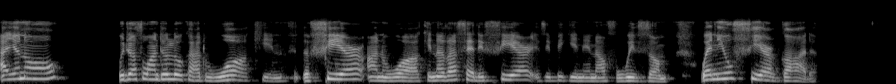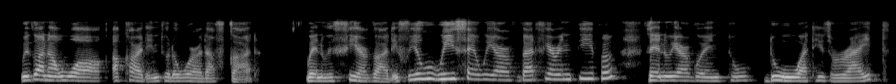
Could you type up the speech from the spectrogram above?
And you know, we just want to look at walking, the fear and walking. As I said, the fear is the beginning of wisdom. When you fear God, we're gonna walk according to the word of God. When we fear God, if you, we say we are God-fearing people, then we are going to do what is right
